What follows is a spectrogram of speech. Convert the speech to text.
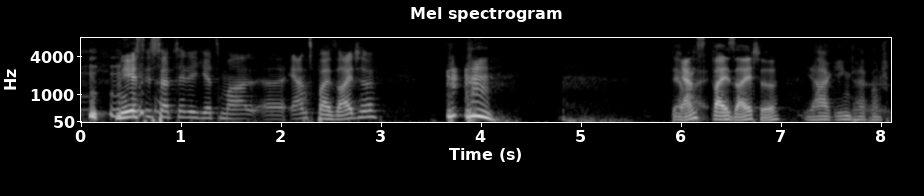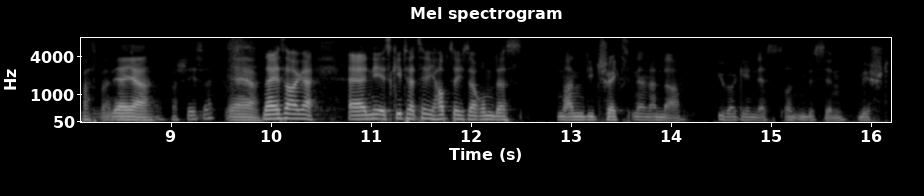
nee, es ist tatsächlich jetzt mal äh, ernst beiseite. Der Ernst beiseite. Ja, Gegenteil von Spaß beiseite. Ja, ja. Verstehst du? Ja, ja. Na, ist auch egal. Äh, nee, es geht tatsächlich hauptsächlich darum, dass man die Tracks ineinander übergehen lässt und ein bisschen mischt.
